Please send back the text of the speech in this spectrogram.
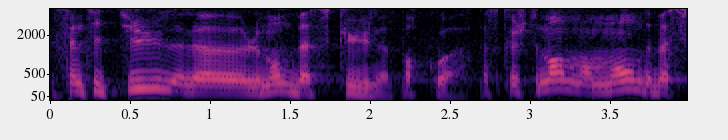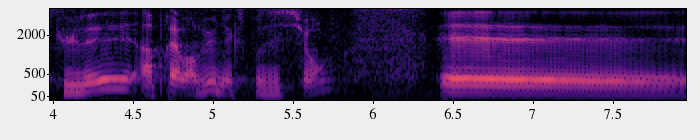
s'intitule le, monde bascule. Pourquoi? Parce que justement, mon monde a basculé après avoir vu une exposition. Et,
